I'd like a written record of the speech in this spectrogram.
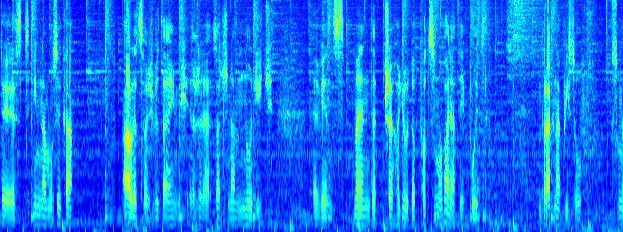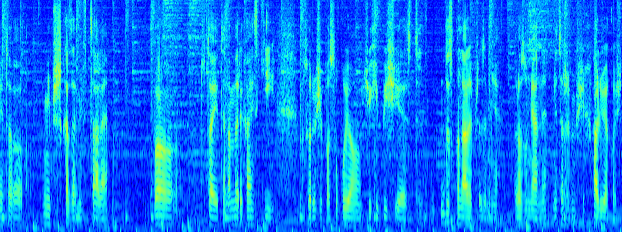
To jest inna muzyka, ale coś wydaje mi się, że zaczynam nudzić, więc będę przechodził do podsumowania tej płyty. Brak napisów sumie to nie przeszkadza mi wcale, bo tutaj ten amerykański, którym się posługują ci hipisi jest doskonale przeze mnie rozumiany. Nie to, żebym się chwalił jakoś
